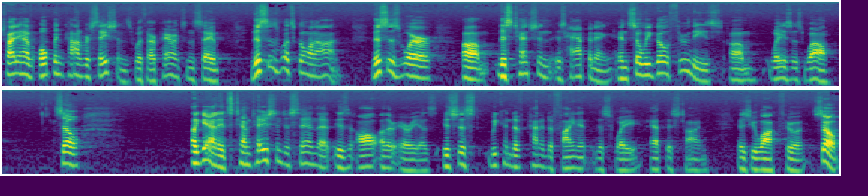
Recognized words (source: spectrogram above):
try to have open conversations with our parents and say, this is what's going on. This is where um, this tension is happening. And so we go through these um, ways as well. So again, it's temptation to sin that is in all other areas. It's just we can def- kind of define it this way at this time as you walk through it. So,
